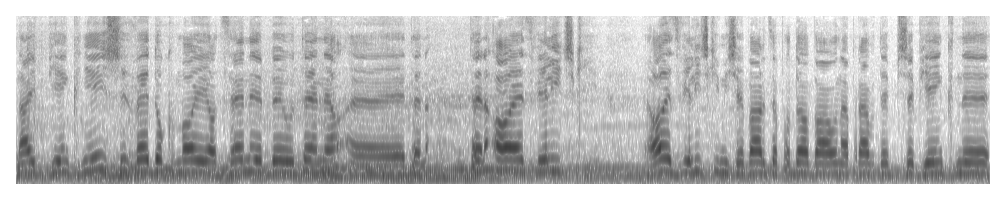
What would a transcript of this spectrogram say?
Najpiękniejszy według mojej oceny był ten, e, ten, ten OS Wieliczki. OS Wieliczki mi się bardzo podobał, naprawdę przepiękny,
